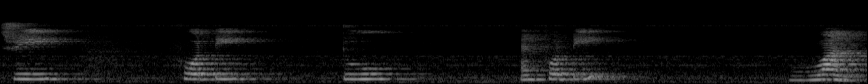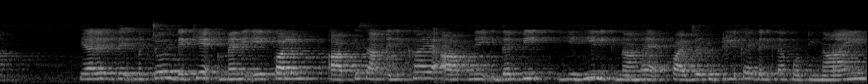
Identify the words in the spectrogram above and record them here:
three forty two 40 6 40 5 40 4 40 and 41 प्यारे बच्चों, देखिए, मैंने एक कॉलम आपके सामने लिखा है, आपने इधर भी यही लिखना है। फाइव ज़ीरो फिफ्टी लिखा है इधर लिखना forty nine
